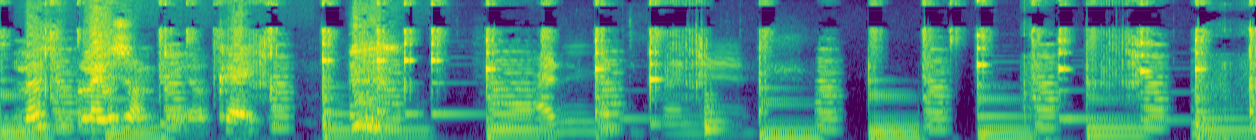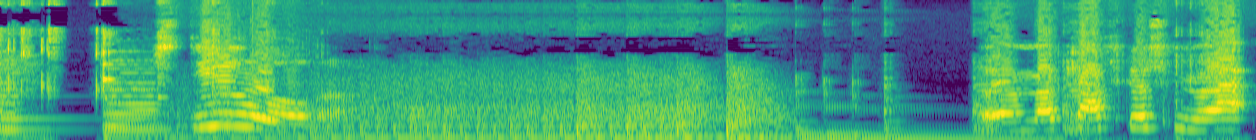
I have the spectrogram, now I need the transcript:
Let's play something, okay? I didn't get to finish. Still. Uh, Macacus Mac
